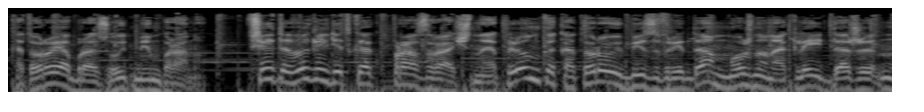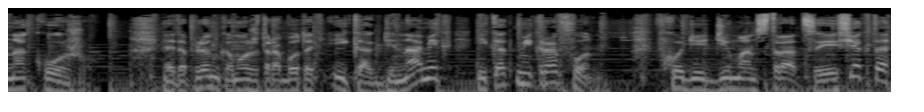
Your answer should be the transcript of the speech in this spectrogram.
которые образуют мембрану. Все это выглядит как прозрачная пленка, которую без вреда можно наклеить даже на кожу. Эта пленка может работать и как динамик, и как микрофон. В ходе демонстрации эффекта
